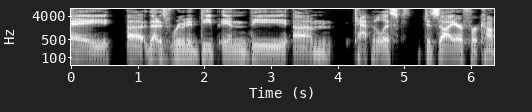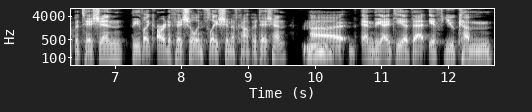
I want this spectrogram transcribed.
a uh, that is rooted deep in the um, capitalist desire for competition, the like artificial inflation of competition, Mm. uh, and the idea that if you come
